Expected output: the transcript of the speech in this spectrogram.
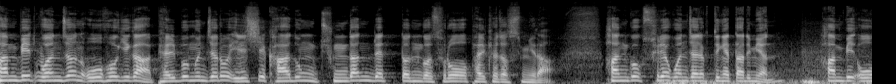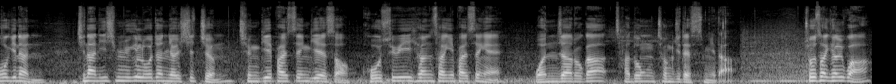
한빛 원전 5호기가 밸브 문제로 일시 가동 중단됐던 것으로 밝혀졌습니다. 한국수력원자력 등에 따르면 한빛 5호기는 지난 26일 오전 10시쯤 증기 발생기에서 고수위 현상이 발생해 원자로가 자동 정지됐습니다. 조사 결과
